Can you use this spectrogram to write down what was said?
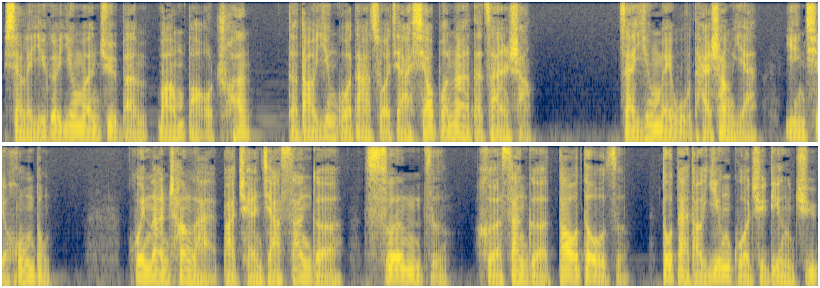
写了一个英文剧本《王宝钏》，得到英国大作家萧伯纳的赞赏，在英美舞台上演，引起轰动。回南昌来，把全家三个孙子。和三个刀豆子都带到英国去定居，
